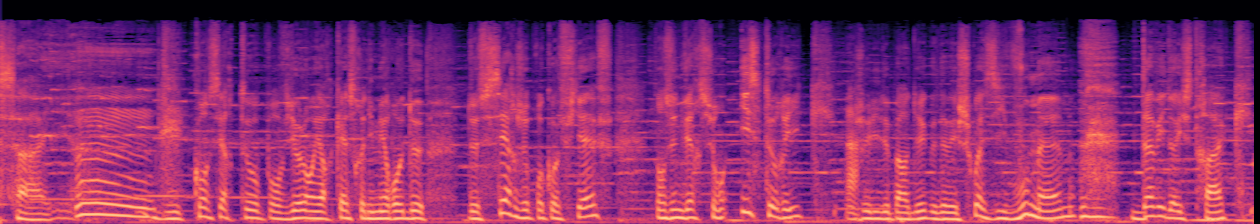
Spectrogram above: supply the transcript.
Mmh. Du concerto pour violon et orchestre numéro 2 de Serge Prokofiev dans une version historique, Ah. Julie Depardieu, que vous avez choisi vous-même, David Oistrakh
